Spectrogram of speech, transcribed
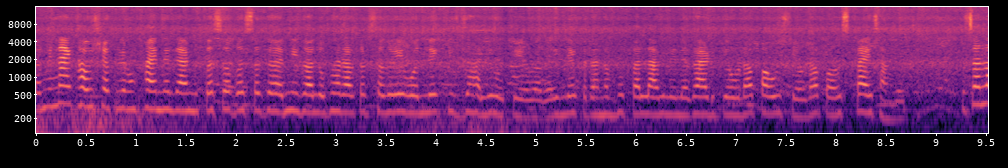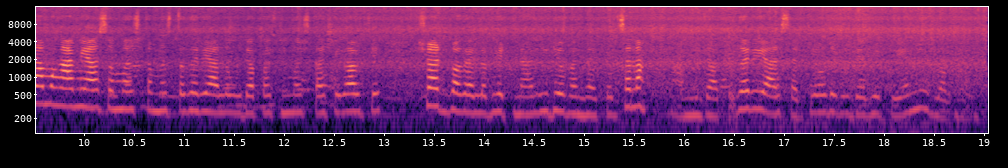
तर मी नाही खाऊ शकले मग फायनली आम्ही कसं बसं घ निघालो घराकडे सगळे ओले की झाले होते बघा. लेकरांना भुका लागलेल्या गाडी एवढा पाऊस एवढा पाऊस काय सांगायचं? तर चला मग आम्ही असं मस्त मस्त घरी आलो. उद्यापासून मस्त असे गावचे शॉर्ट बघायला भेटणार व्हिडिओ बनवायचं. चला आम्ही जातो घरी. यासाठी एवढंच उद्या भेटूया मी ब्लॉगमध्ये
